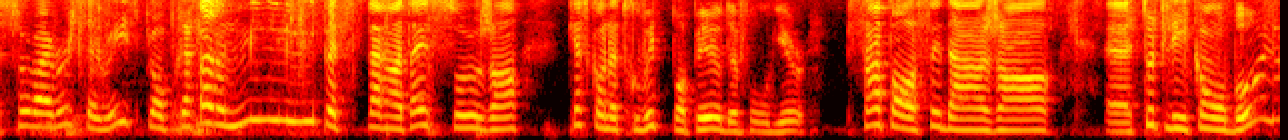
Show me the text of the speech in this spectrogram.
Survivor Series. Puis on pourrait faire une mini, mini petite parenthèse sur genre, qu'est-ce qu'on a trouvé de pas pire de Full Gear? Sans passer dans genre tous les combats, là.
